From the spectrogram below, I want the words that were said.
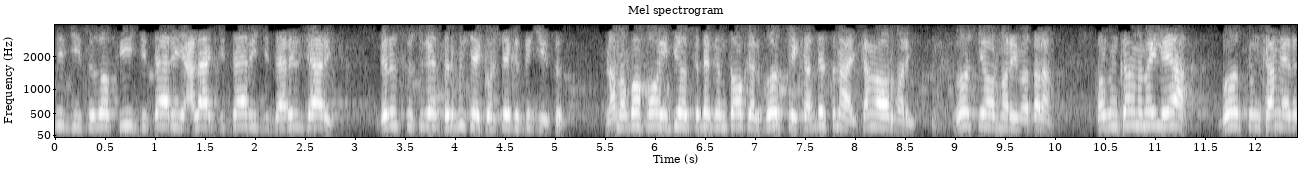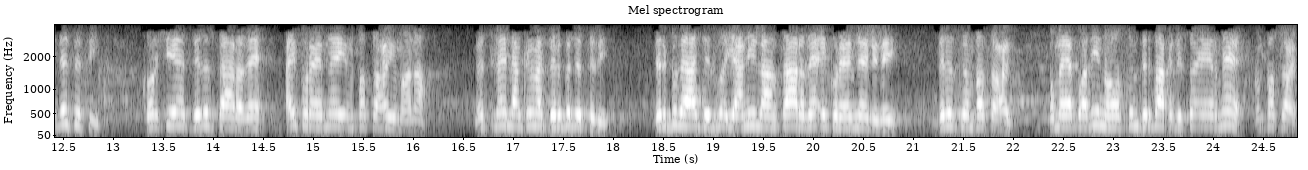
dijiisado fi jidaari cala jidaari jidaariiljaari deriska suge derbishay korshay ka dijiisad lama qof oo idios ka dhegantoo kal boodkay kan dhisnaay kan hormari. Boodkay hormari masalan kolkan kan namayliya boodkan kan ega dhisati korshay derib saarade ay kureebnay infasaxoy mana mismay lankana derbe dhisadi derbiga derb yani laan saarade ay kureebne lili deriska infasaxoy kuma yak adin hoosun derbaa ka dhiso erne infasaxoy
